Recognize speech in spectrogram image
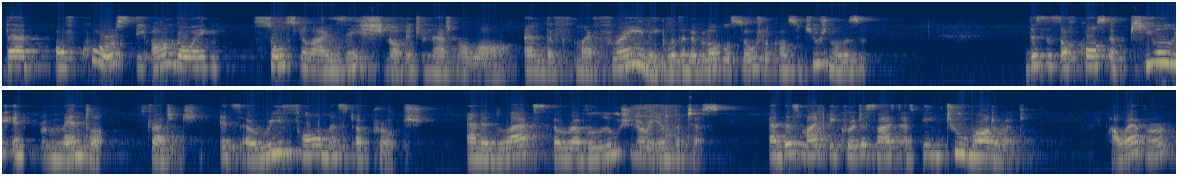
that, of course, the ongoing socialization of international law and the, my framing within a global social constitutionalism, this is, of course, a purely incremental strategy. It's a reformist approach and it lacks a revolutionary impetus. And this might be criticized as being too moderate. However,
